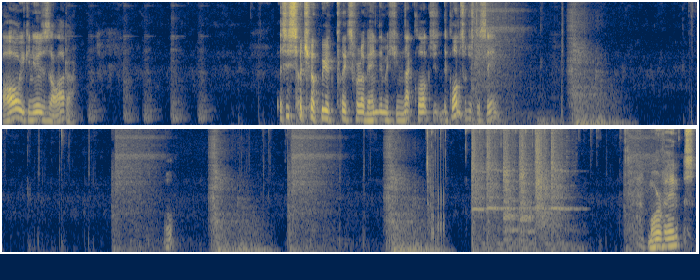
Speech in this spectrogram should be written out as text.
Oh, you can use a ladder. This is such a weird place for a vending machine. That clock's just, the clocks are just the same. Oh. More vents.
